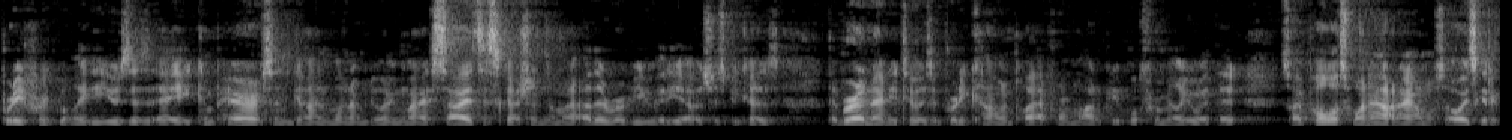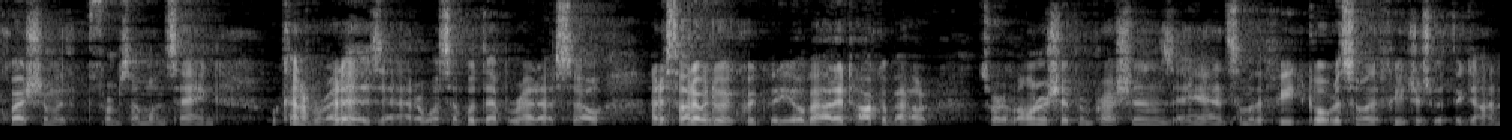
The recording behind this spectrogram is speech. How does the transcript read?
pretty frequently to use as a comparison gun when I'm doing my size discussions on my other review videos, just because the Beretta 92 is a pretty common platform, a lot of people are familiar with it. So I pull this one out, and I almost always get a question with from someone saying, what kind of Beretta is that, or what's up with that Beretta? So I just thought I would do a quick video about it, talk about sort of ownership impressions and some of the features, go over some of the features with the gun.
